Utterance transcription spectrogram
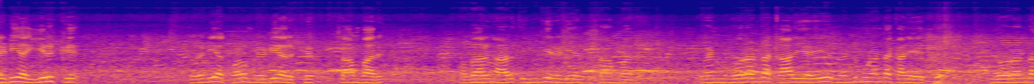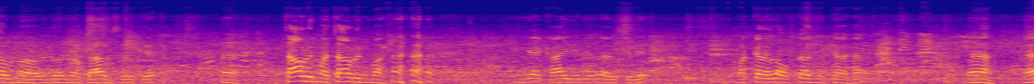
ரெடியாக இருக்குது ரெடியாக குழம்பு ரெடியாக இருக்குது சாம்பார். இப்போ பாருங்கள் அடுத்து இங்கே ரெடியாக இருக்குது சாம்பார். ரெண்டு ஒரு அண்டா காலி ஆகி ரெண்டு மூணு அண்டா காலி ஆகிடுச்சு இது ஒரு அண்டா இன்னும் ரெண்டு வருடம் பேலன்ஸ் இருக்குது சாப்பிடுங்கம்மா சாப்பிடுங்கம்மா. இங்கே காய்கறி எல்லாம் இருக்குது. மக்கள் எல்லாம் உட்காந்துருக்காங்க ஆ ஆ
